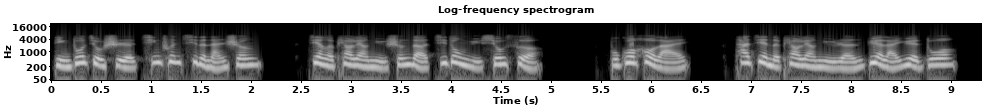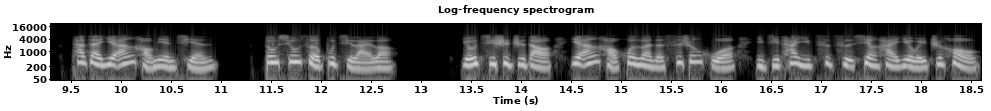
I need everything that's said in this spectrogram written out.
顶多就是青春期的男生。见了漂亮女生的激动与羞涩，不过后来他见的漂亮女人越来越多，他在叶安好面前都羞涩不起来了。尤其是知道叶安好混乱的私生活，以及他一次次陷害叶维之后，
